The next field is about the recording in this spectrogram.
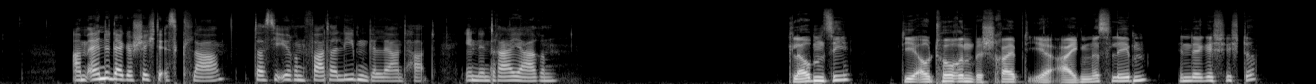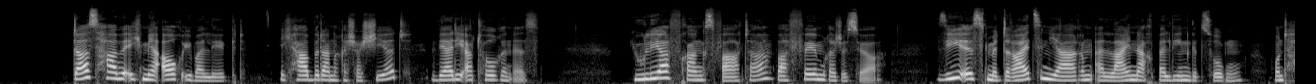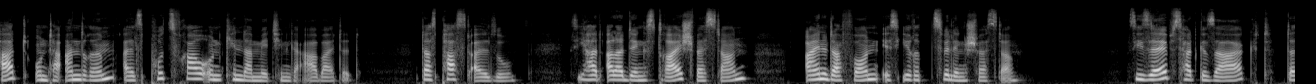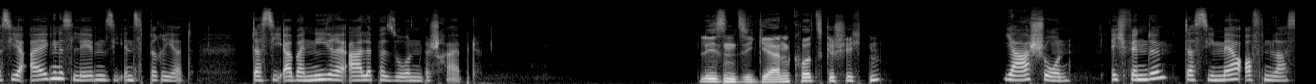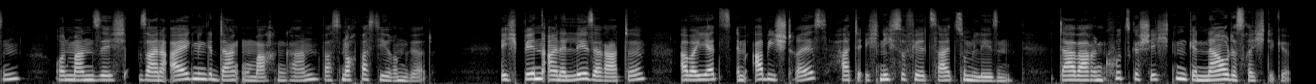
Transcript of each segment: Am Ende der Geschichte ist klar, dass sie ihren Vater lieben gelernt hat, in den drei Jahren. Glauben Sie, die Autorin beschreibt ihr eigenes Leben in der Geschichte? Das habe ich mir auch überlegt. Ich habe dann recherchiert, wer die Autorin ist. Julia Franks Vater war Filmregisseur. Sie ist mit 13 Jahren allein nach Berlin gezogen und hat unter anderem als Putzfrau und Kindermädchen gearbeitet. Das passt also. Sie hat allerdings drei Schwestern, eine davon ist ihre Zwillingsschwester. Sie selbst hat gesagt, dass ihr eigenes Leben sie inspiriert, dass sie aber nie reale Personen beschreibt. Lesen Sie gern Kurzgeschichten? Ja, schon. Ich finde, dass sie mehr offen lassen und man sich seine eigenen Gedanken machen kann, was noch passieren wird. Ich bin eine Leseratte, aber jetzt im Abi-Stress hatte ich nicht so viel Zeit zum Lesen. Da waren Kurzgeschichten genau das Richtige.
